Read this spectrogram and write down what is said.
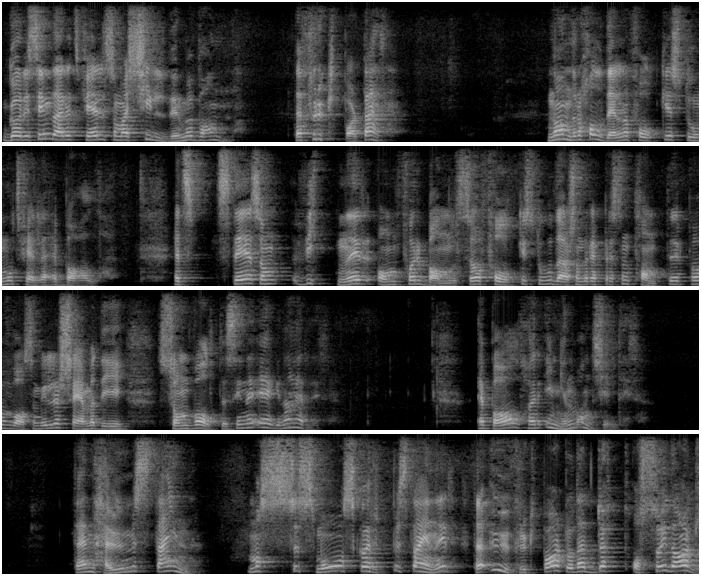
Garisim er et fjell som er kilder med vann. Det er fruktbart der. Den andre halvdelen av folket sto mot fjellet Ebal. Et sted som vitner om forbannelse, og folket sto der som representanter på hva som ville skje med de som valgte sine egne herrer. Ebal har ingen vannkilder. Det er en haug med stein. Masse små, skarpe steiner. Det er ufruktbart, og det er dødt også i dag.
